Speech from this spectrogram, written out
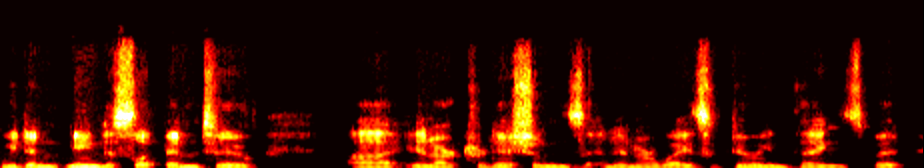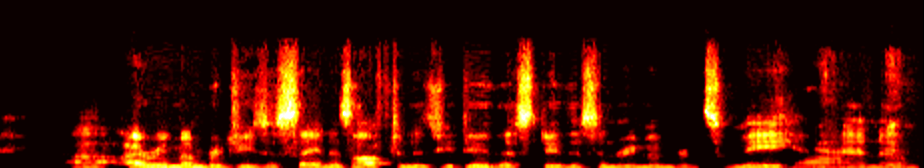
we didn't mean to slip into uh, in our traditions and in our ways of doing things, but uh, I remember Jesus saying, "As often as you do this, do this in remembrance of me." Yeah. And um,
